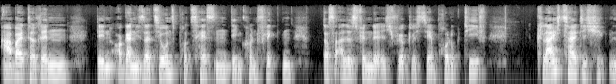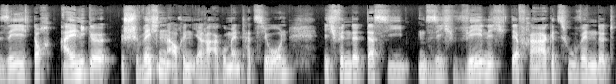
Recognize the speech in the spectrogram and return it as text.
Arbeiterinnen, den Organisationsprozessen, den Konflikten. Das alles finde ich wirklich sehr produktiv. Gleichzeitig sehe ich doch einige Schwächen auch in ihrer Argumentation. Ich finde, dass sie sich wenig der Frage zuwendet,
